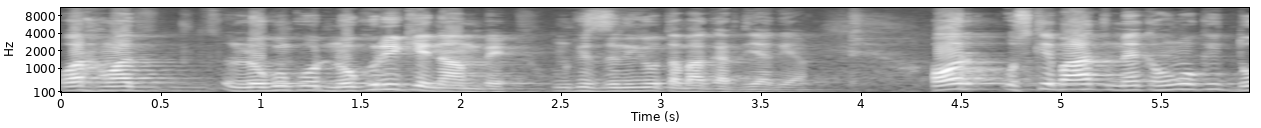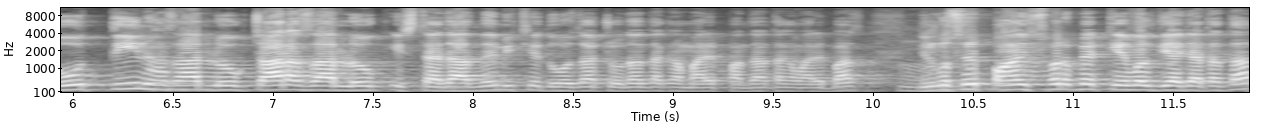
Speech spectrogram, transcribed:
और हमारे लोगों को नौकरी के नाम पर उनकी ज़िंदगी को तबाह कर दिया गया। और उसके बाद मैं कहूँगा कि दो तीन हज़ार लोग चार हज़ार लोग इस तादाद में भी थे दो हज़ार चौदह तक हमारे पंद्रह तक हमारे पास जिनको सिर्फ़ पाँच सौ रुपये केवल दिया जाता था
